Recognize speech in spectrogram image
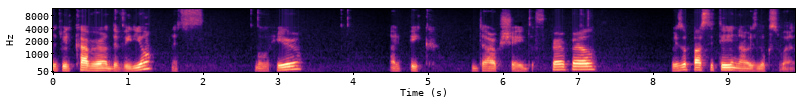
that will cover the video. Let's move here. I'll pick dark shade of purple with opacity. Now it looks well.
